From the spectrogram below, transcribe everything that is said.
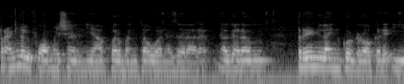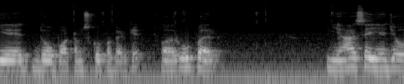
ट्रायंगल फॉर्मेशन यहाँ पर बनता हुआ नज़र आ रहा है। अगर हम ट्रेंड लाइन को ड्रॉ करें ये दो बॉटम्स को पकड़ के और ऊपर यहाँ से ये जो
